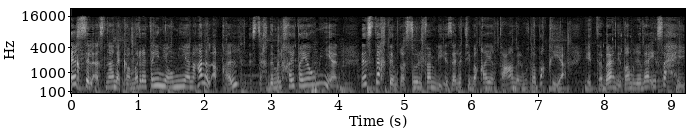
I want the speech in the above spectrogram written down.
اغسل أسنانك مرتين يوميا على الأقل. استخدم الخيط يوميا. استخدم غسول الفم لإزالة بقايا الطعام المتبقية. اتبع نظام غذائي صحي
